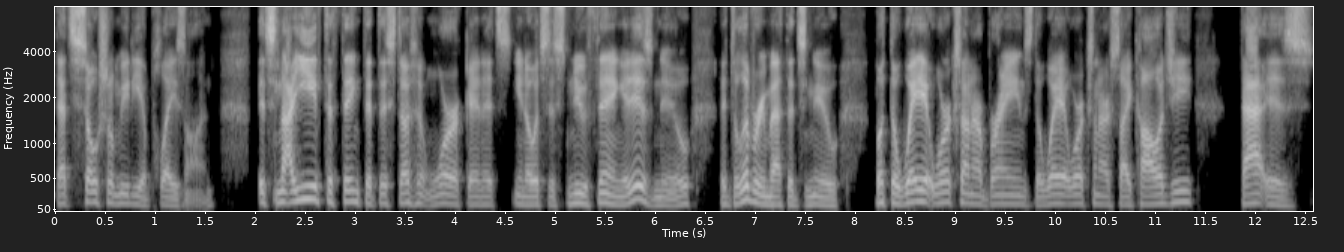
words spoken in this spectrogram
that social media plays on. It's naive to think that this doesn't work and it's, you know, it's this new thing. It is new. The delivery method's new, but the way it works on our brains, the way it works on our psychology, that is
